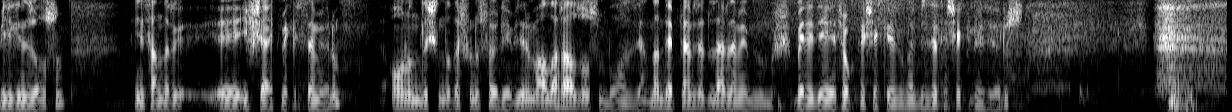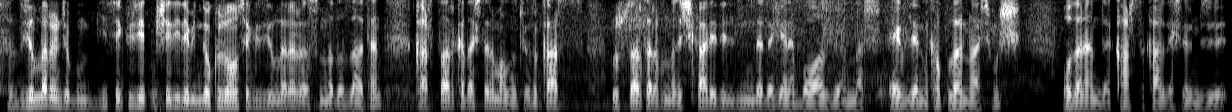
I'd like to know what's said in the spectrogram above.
Bilginiz olsun. İnsanları e, ifşa etmek istemiyorum. Onun dışında da şunu söyleyebilirim. Allah razı olsun Boğazlayan'dan. Depremzedeler de memnunmuş. Belediyeye çok teşekkür ediyorlar. Biz de teşekkür ediyoruz. Yıllar önce bu 1877 ile 1918 yılları arasında da zaten Kars'ta arkadaşlarım anlatıyordu. Kars Ruslar tarafından işgal edildiğinde de gene Boğazlayanlar evlerinin kapılarını açmış. O dönemde Karslı kardeşlerimizi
